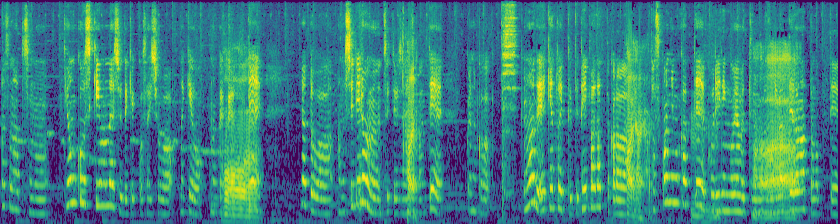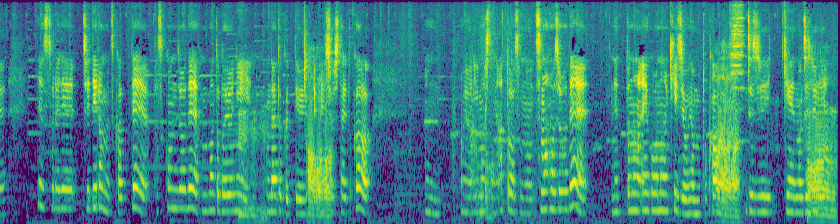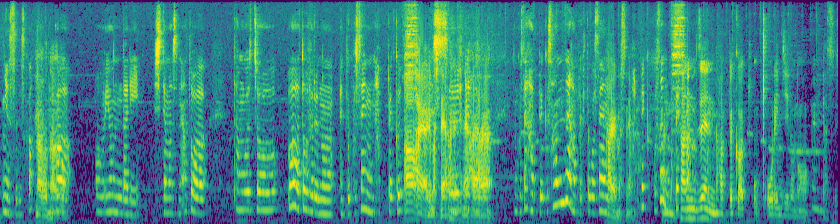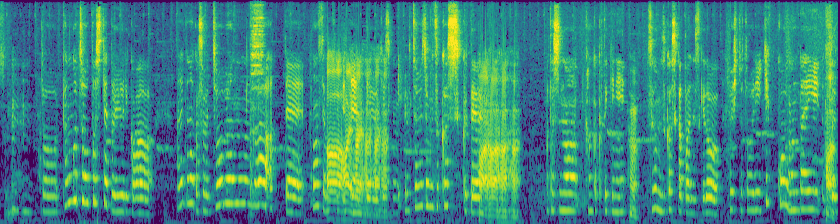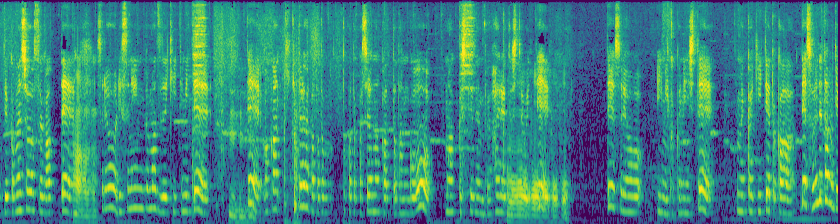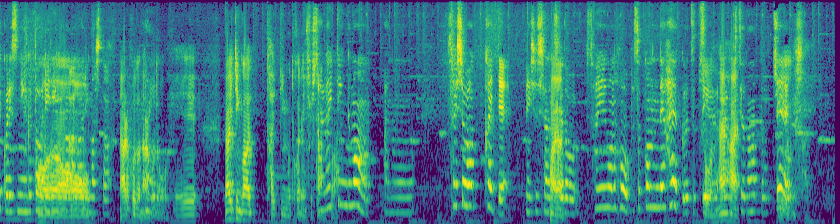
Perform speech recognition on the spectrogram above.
あその後その基本公式問題集で結構最初はだけを何回かやってであとはあの CD ロームついてるじゃないですか、はい、でこれなんか今まで英検 TOEICってペーパーだったから、はいはいはい、パソコンに向かってこうリーディングを読むっていうのが苦手だなって思ってでそれで CD ローム使ってパソコン上で本番と同様に問題を解くっていう練習をしたりとか、うん、をやりましたね。あとはそのスマホ上でネットの英語の記事を読むとか、時事系の時事ニュースですか？とかを読んだりしてますね。あとは単語帳は TOEFLの、えっと、5800あはいありますね。ありますね。はいはい5800、3800と5000、はい、ありますね。800、5600 3800はオレンジ色のやつですよね。うんうんうん、と単語帳としてというよりかは、あれってなんかそういう長文があって音声もついててっていう景色めちゃめちゃ難しくて、私の感覚的にすごい難しかったんですけど、うん、一通り結構問題数っていうか文章数があって、はい、それをリスニングまず聞いてみて、でわかん聞き取れなかったとことか知らなかった単語をマークして全部ハイライトしておいてでそれを意味確認してもう一回聞いてとかでそれで多分結構リスニングとリーディングが上がりました。なるほどなるほど、はい、へえライティングはタイピングとか練習したんですか？ライティングもあの最初は書いて練習したんですけど、はいはい、最後の方パソコンで早く打つっていうのが必要だなと思って、ねはい、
